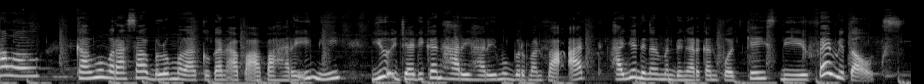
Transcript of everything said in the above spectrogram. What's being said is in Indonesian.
Halo, kamu merasa belum melakukan apa-apa hari ini? Yuk jadikan hari-harimu bermanfaat hanya dengan mendengarkan podcast di Feby Talks.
